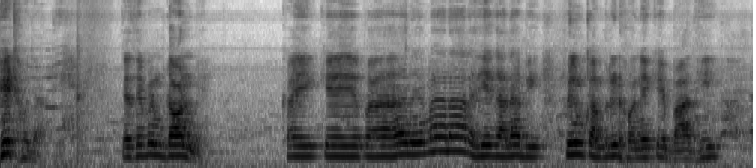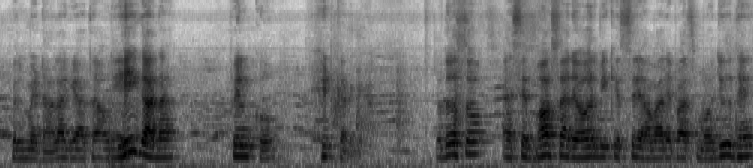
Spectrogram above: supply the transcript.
हिट हो जाती हैं। जैसे फ़िल्म डॉन में कई के पान माना ये गाना भी फ़िल्म कंप्लीट होने के बाद ही फ़िल्म में डाला गया था और यही गाना फ़िल्म को हिट कर गया। तो दोस्तों, ऐसे बहुत सारे और भी किस्से हमारे पास मौजूद हैं,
